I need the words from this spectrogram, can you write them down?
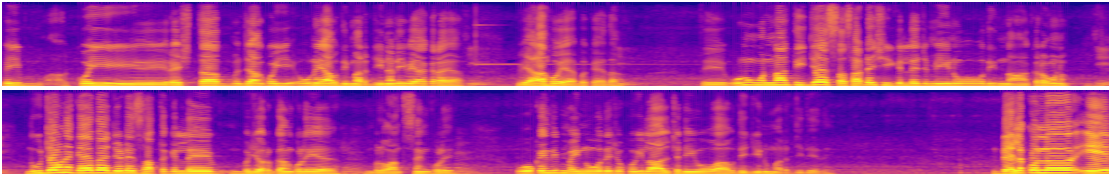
ਵੀ ਕੋਈ ਰਿਸ਼ਤਾ ਜਾਂ ਕੋਈ ਉਹਨੇ ਆਪਦੀ ਮਰਜ਼ੀ ਨਾਲ ਨਹੀਂ ਵਿਆਹ ਕਰਾਇਆ ਜੀ। ਵਿਆਹ ਹੋਇਆ ਬਕਾਇਦਾ ਤੇ ਉਹਨੂੰ ਉਹਨਾਂ ਤੀਜਾ ਹਿੱਸਾ 6.5 ਕਿੱਲੇ ਜ਼ਮੀਨ ਉਹ ਉਹਦੀ ਨਾ ਕਰਾਉਣ। ਜੀ। ਦੂਜਾ ਉਹਨੇ ਕਹਿਤਾ ਜਿਹੜੇ 7 ਕਿੱਲੇ ਬਜ਼ੁਰਗਾਂ ਕੋਲੇ ਆ ਬਲਵੰਤ ਸਿੰਘ ਕੋਲੇ ਉਹ ਕਹਿੰਦੀ ਮੈਨੂੰ ਉਹਦੇ ਚੋਂ ਕੋਈ ਲਾਲਚ ਨਹੀਂ ਉਹ ਆਪਦੀ ਜਿਹਨੂੰ ਮਰਜ਼ੀ ਦੇ ਦੇ। ਬਿਲਕੁਲ ਇਹ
